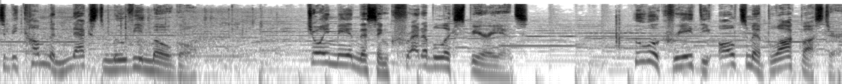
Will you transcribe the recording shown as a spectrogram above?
to become the next movie mogul. Join me in this incredible experience. Who will create the ultimate blockbuster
